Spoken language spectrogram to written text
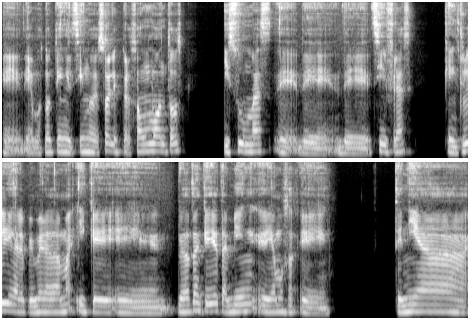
digamos, no tiene el signo de soles, pero son montos y sumas de, de cifras que incluyen a la primera dama y que eh, denotan que ella también, eh, digamos, eh, tenía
